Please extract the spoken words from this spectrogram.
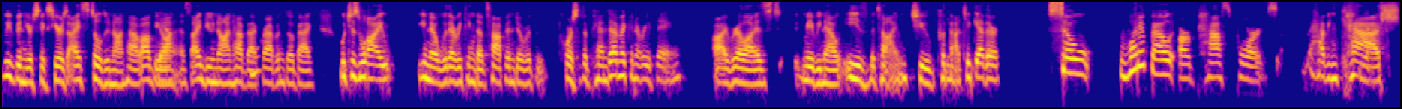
we've been here six years. I still do not have, I'll be yeah. honest, I do not have that mm-hmm. grab and go bag, which is why, you know, with everything that's happened over the course of the pandemic and everything, I realized maybe now is the time to put yeah. that together. So, what about our passports? Having cash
